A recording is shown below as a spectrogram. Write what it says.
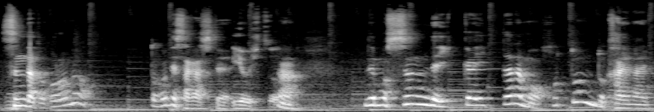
住んだところのところで探して、美容室を。うん、でもう住んで一回行ったらもうほとんど買えないか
